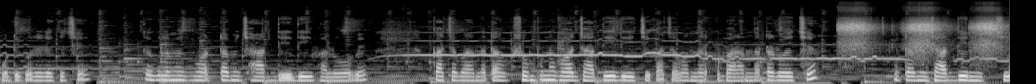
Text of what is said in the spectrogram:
পটি করে রেখেছে। তো এগুলো আমি ঘরটা আমি ঝাড় দিয়ে দিই ভালোভাবে। কাঁচা বারান্দাটা, সম্পূর্ণ ঘর ঝাড় দিয়ে দিয়েছি, কাঁচা বারান্দা, বারান্দাটা রয়েছে। এটা আমি ঝাড় দিয়ে নিচ্ছি।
